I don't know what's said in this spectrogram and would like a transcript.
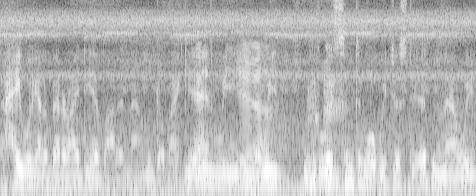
hey, we got a better idea about it now. We go back in, and we you know, we we listen to what we just did, and now we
